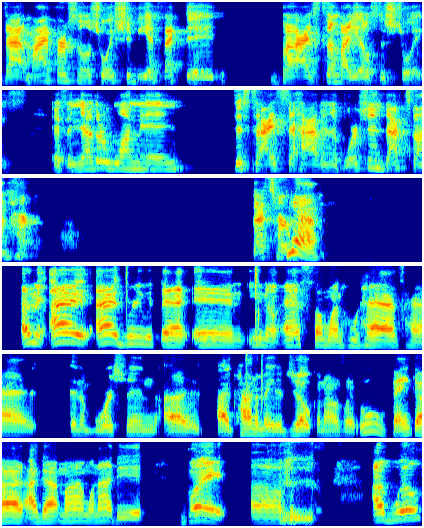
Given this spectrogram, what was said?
that my personal choice should be affected by somebody else's choice. If another woman decides to have an abortion, that's on her. That's her. Yeah. Right. I mean, I I agree with that, and you know, as someone who has had an abortion, I I kind of made a joke, and I was like, "Ooh, thank God I got mine when I did." But um, I will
